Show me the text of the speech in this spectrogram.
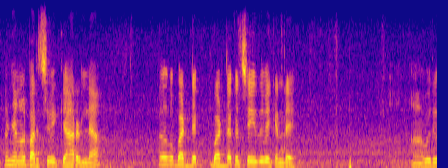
അത് ഞങ്ങൾ പറിച്ചു വെക്കാറില്ല. അതൊക്കെ ബഡ് ബഡൊക്കെ ചെയ്ത് വെക്കണ്ടേ? ആ ഒരു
